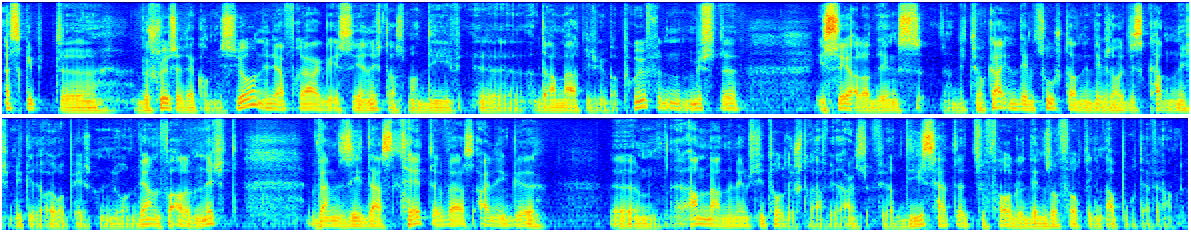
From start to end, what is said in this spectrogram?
Es gibt äh, Beschlüsse der Kommission in der Frage. Ich sehe nicht, dass man die äh, dramatisch überprüfen müsste. Ich sehe allerdings die Türkei in dem Zustand, in dem sie heute ist, kann nicht Mitglied der Europäischen Union werden. Vor allem nicht, wenn sie das täte, es einige äh, anmahnen, nämlich die Todesstrafe wieder einzuführen. Dies hätte zufolge den sofortigen Abbruch der Verhandlungen.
